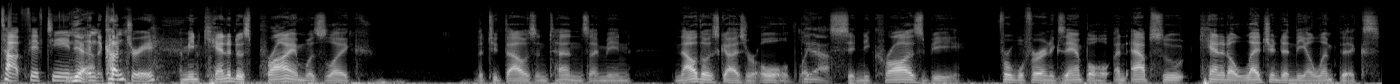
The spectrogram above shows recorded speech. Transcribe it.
top 15 Yeah. in the country. I mean, Canada's prime was like the 2010s. I mean, now those guys are old. Like Yeah. Sidney Crosby, for for an example, an absolute Canada legend in the Olympics,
